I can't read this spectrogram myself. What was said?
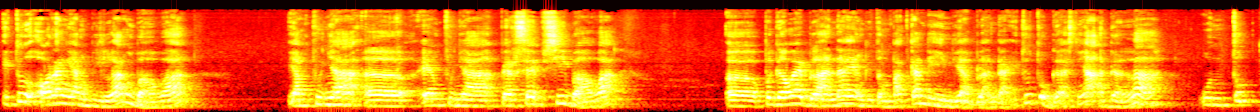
itu orang yang bilang bahwa yang punya eh, yang punya persepsi bahwa eh, pegawai Belanda yang ditempatkan di Hindia Belanda itu tugasnya adalah untuk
